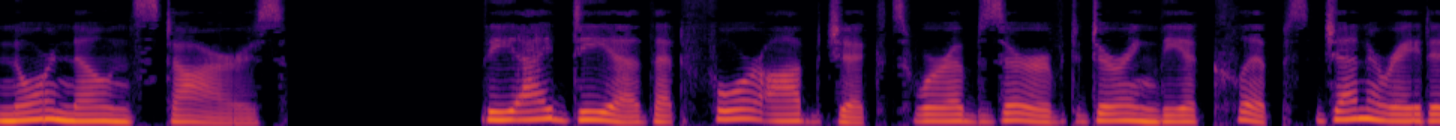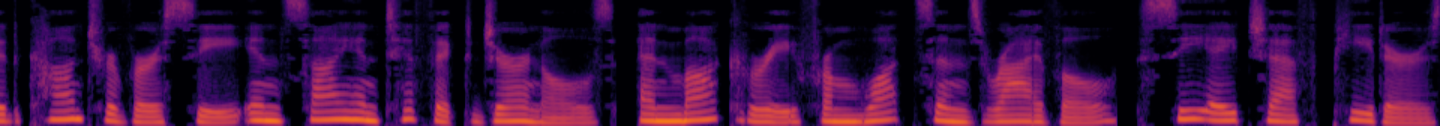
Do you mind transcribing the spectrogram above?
nor known stars. The idea that four objects were observed during the eclipse generated controversy in scientific journals, and mockery from Watson's rival, C. H. F. Peters.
